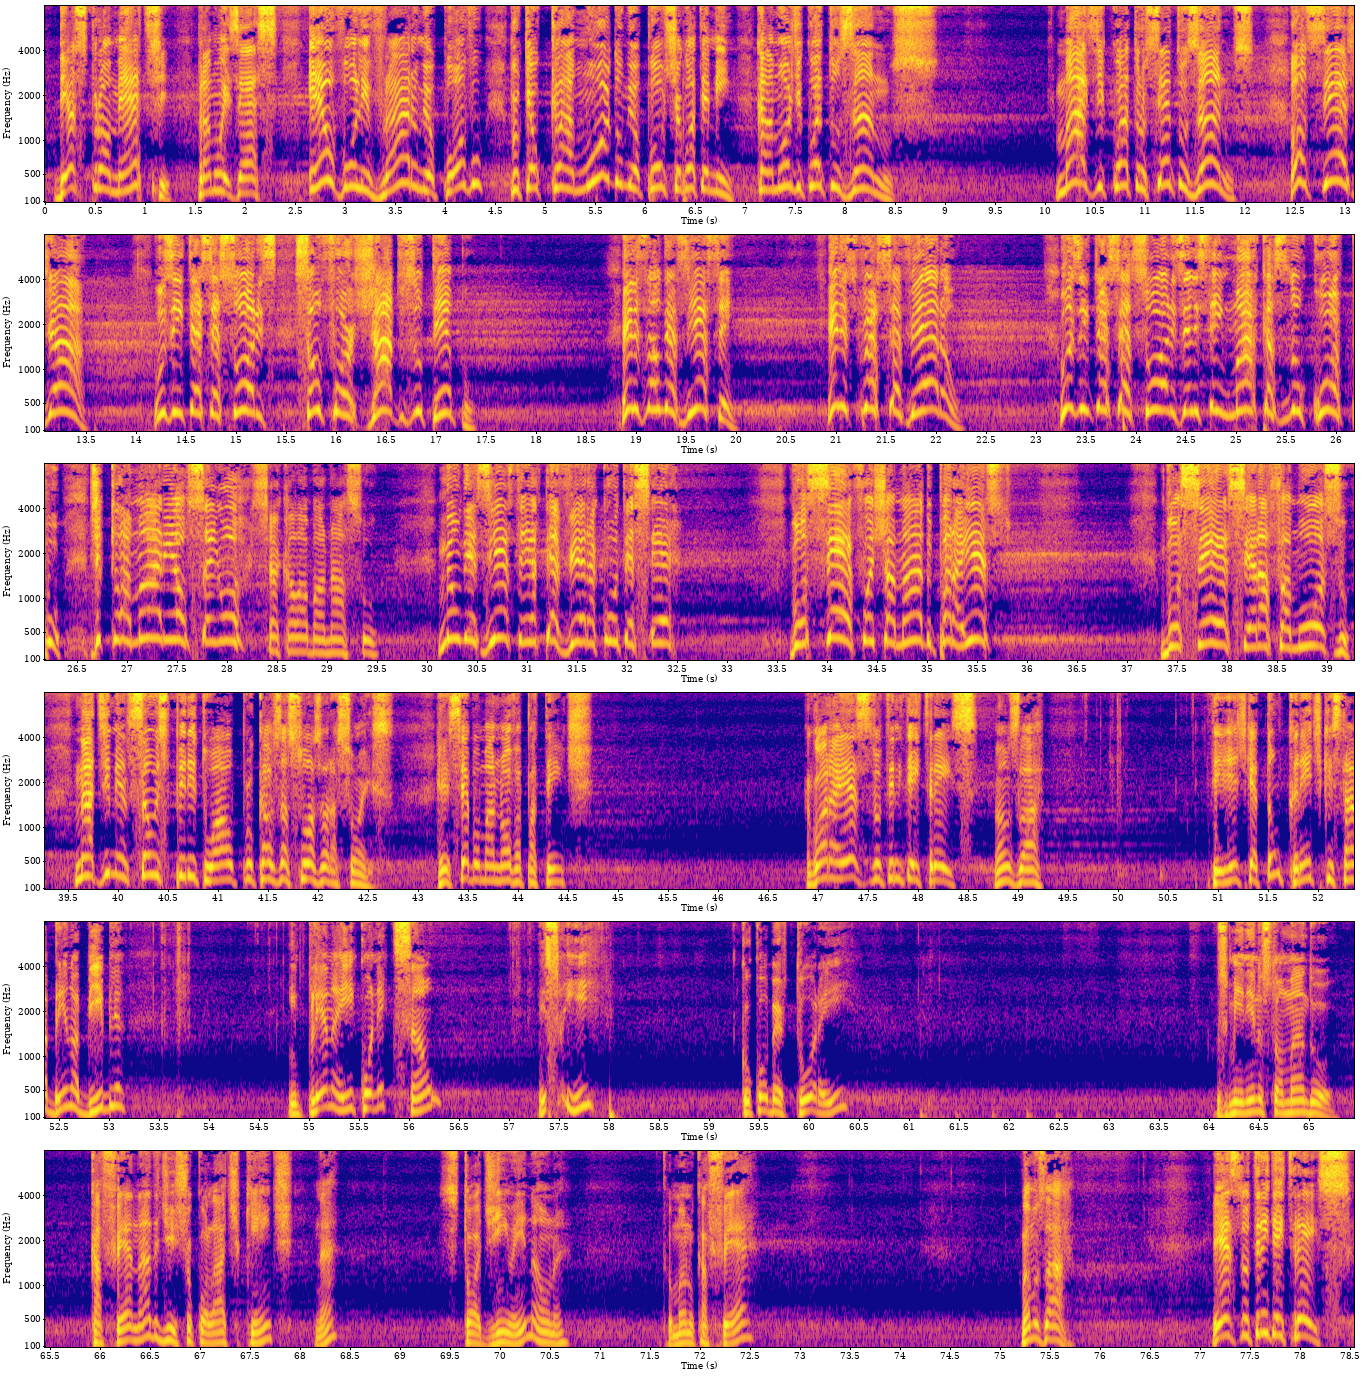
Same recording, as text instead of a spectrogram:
Deus promete para Moisés: Eu vou livrar o meu povo, porque o clamor do meu povo chegou até mim. Clamor de quantos anos? Mais de 400 anos. Ou seja, os intercessores são forjados no tempo. Eles não desistem. Eles perseveram. Os intercessores, eles têm marcas no corpo de clamarem ao Senhor. Não desistem até ver acontecer. Você foi chamado para isso. Você será famoso na dimensão espiritual por causa das suas orações receba uma nova patente. Agora, Êxodo 33, vamos lá. Tem gente que é tão crente que está abrindo a Bíblia, em plena aí conexão. Isso aí, com o cobertor aí. Os meninos tomando café, nada de chocolate quente, né? Esse todinho aí não, né? Tomando café, Vamos lá. Êxodo 33.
